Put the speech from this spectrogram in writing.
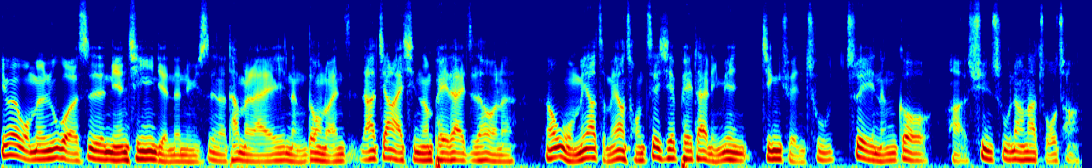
因为我们如果是年轻一点的女士呢，她们来冷冻卵子，然后将来形成胚胎之后呢，然后我们要怎么样从这些胚胎里面精选出最能够啊迅速让她着床、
